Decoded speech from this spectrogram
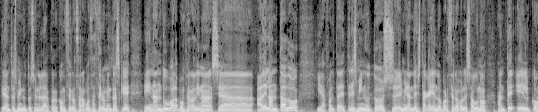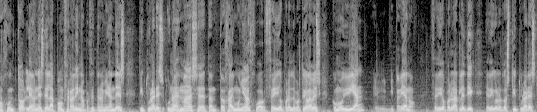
Quedan tres minutos en el Alcorcón 0, Zaragoza 0, mientras que en Andúba la Ponferradina se ha adelantado y a falta de tres minutos el Mirandés está cayendo por 0 goles a 1 ante el conjunto leonés de la Ponferradina. Por cierto, en el Mirandés, titulares una vez más, eh, tanto Jaime Muñoz, jugador cedido por el Deportivo Alavés, como Vivian, el vitoriano cedido por el Athletic, ya digo, los dos titulares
